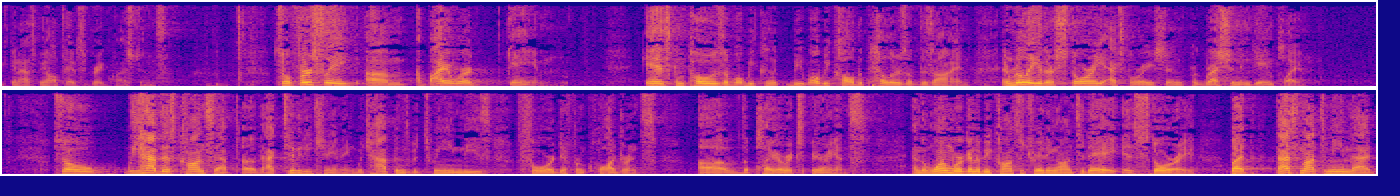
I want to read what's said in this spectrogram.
you can ask me all types of great questions. So firstly, um, a Bioware game is composed of what we, what we call the pillars of design. And really, they're story, exploration, progression, and gameplay. So we have this concept of activity chaining, which happens between these four different quadrants of the player experience. And the one we're going to be concentrating on today is story. But that's not to mean that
